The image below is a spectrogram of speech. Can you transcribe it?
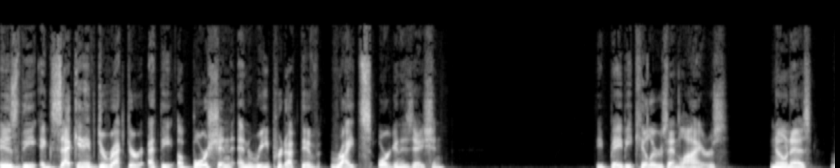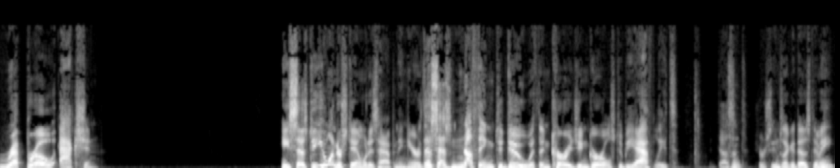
is the executive director at the Abortion and Reproductive Rights Organization, the Baby Killers and Liars, known as Repro Action. He says, Do you understand what is happening here? This has nothing to do with encouraging girls to be athletes. It doesn't. Sure seems like it does to me.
